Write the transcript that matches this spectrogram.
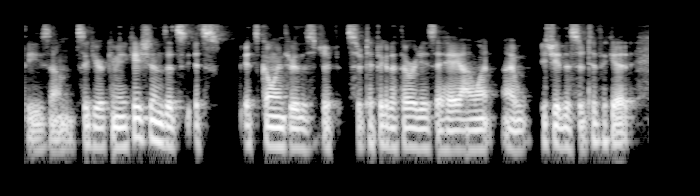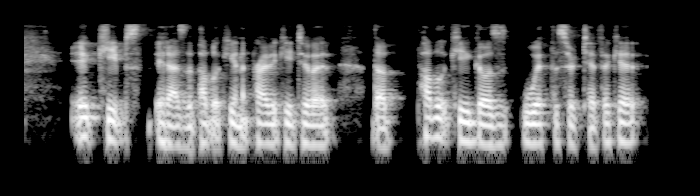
these um, secure communications, it's it's it's going through the certificate authority to say, hey, I want I issued the certificate. It keeps it has the public key and the private key to it. The public key goes with the certificate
